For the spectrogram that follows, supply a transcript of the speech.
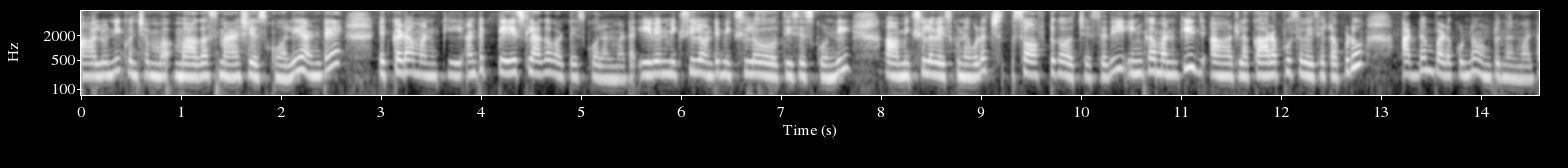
ఆ ఆలుని కొంచెం బాగా స్మాష్ చేసుకోవాలి. అంటే ఎక్కడ మనకి అంటే పేస్ట్ లాగా పట్టేసుకోవాలన్నమాట. ఈవెన్ మిక్సీలో ఉంటే మిక్సీలో తీసేసుకోండి. మిక్సీలో వేసుకున్నా కూడా సాఫ్ట్గా వచ్చేస్తుంది. ఇంకా మనకి అట్లా కారపూస వేసేటప్పుడు అడ్డం పడకుండా ఉంటుందన్నమాట.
